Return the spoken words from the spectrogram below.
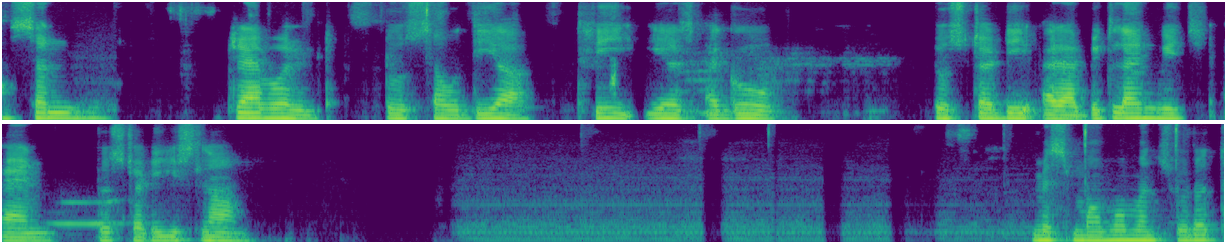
Hassan traveled to Saudi three years ago to study Arabic language and to study Islam. Miss Momo Mansurat,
